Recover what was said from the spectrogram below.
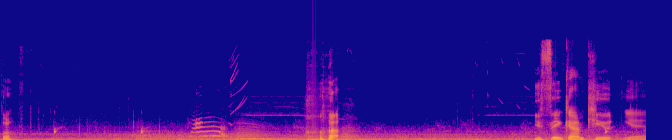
Oh. you think I'm cute? Yeah.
